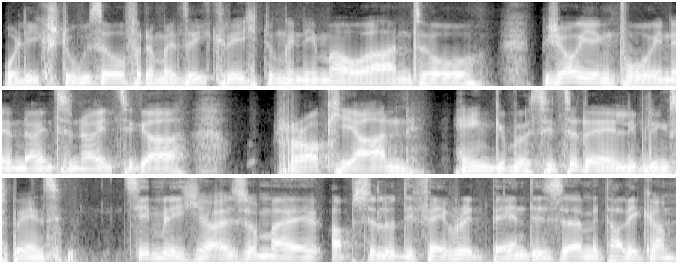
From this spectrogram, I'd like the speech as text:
Wo liegst du so von der Musikrichtung in die Mauer an? So, bist du auch irgendwo in den 1990er Rockjahren hängen Was sind so deine Lieblingsbands? Ziemlich, ja. Also meine absolute Favorite Band ist äh, Metallica.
